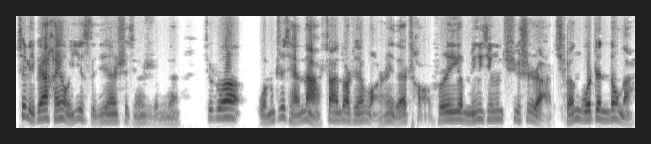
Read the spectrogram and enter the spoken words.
这里边很有意思的一件事情是什么呢？就是说。我们之前呢，上一段时间网上也在吵，说一个明星去世啊，全国震动啊。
